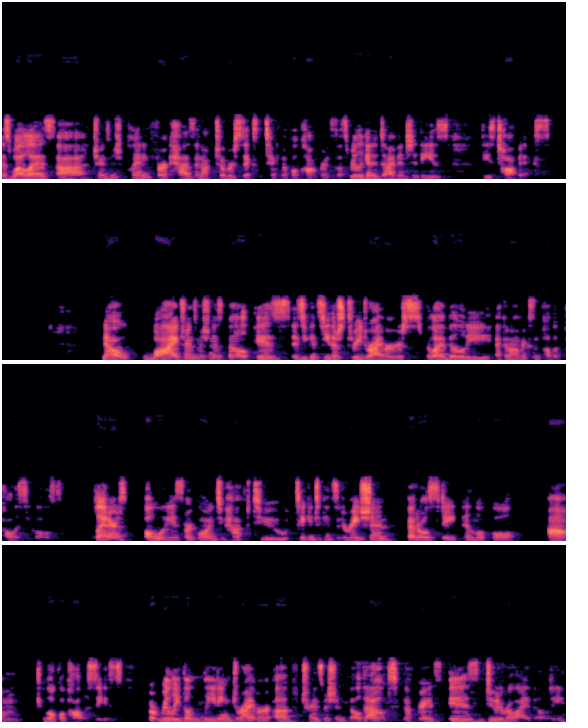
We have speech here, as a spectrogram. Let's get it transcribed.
as well as uh, transmission planning. FERC has an October 6th technical conference that's really going to dive into these these topics. Now, why transmission is built is, as you can see, there's three drivers, reliability, economics, and public policy goals. Planners always are going to have to take into consideration federal, state, and local, um, local policies. But really the leading driver of transmission build out and upgrades is due to reliability.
